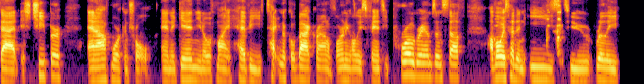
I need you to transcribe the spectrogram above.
that is cheaper and I have more control. And again, you know, with my heavy technical background of learning all these fancy programs and stuff, I've always had an ease to really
